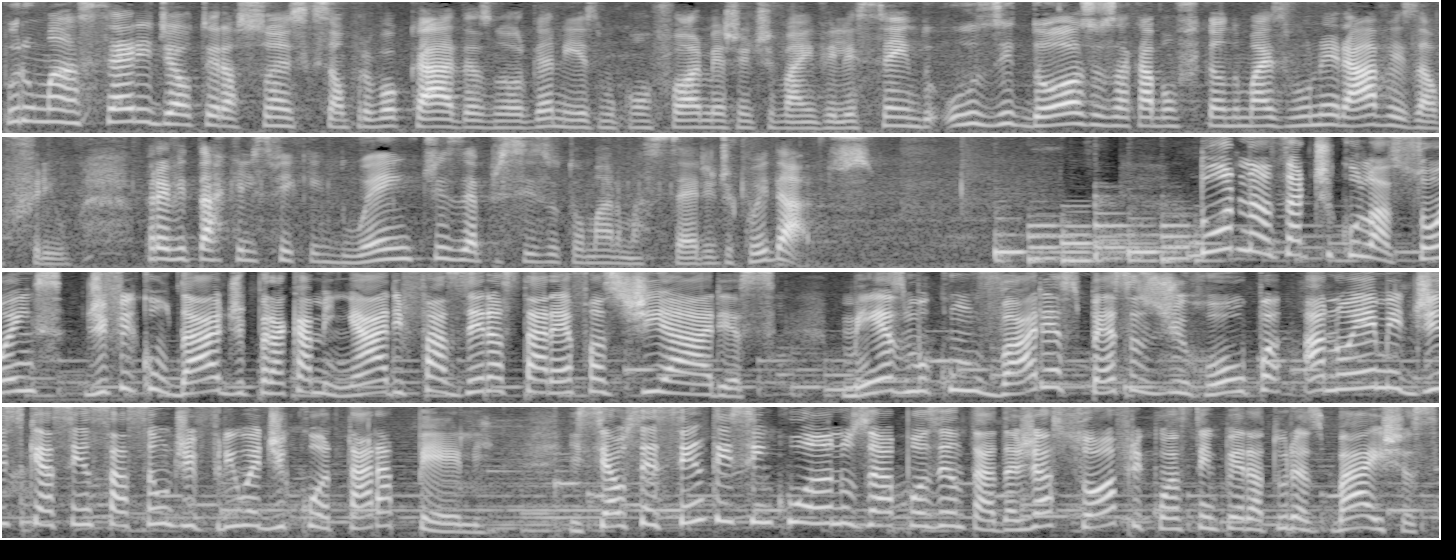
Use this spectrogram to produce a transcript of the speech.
Por uma série de alterações que são provocadas no organismo conforme a gente vai envelhecendo, os idosos acabam ficando mais vulneráveis ao frio. Para evitar que eles fiquem doentes, é preciso tomar uma série de cuidados. Dor nas articulações, dificuldade para caminhar e fazer as tarefas diárias. Mesmo com várias peças de roupa, a Noemi diz que a sensação de frio é de cortar a pele. E se aos 65 anos a aposentada já sofre com as temperaturas baixas,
